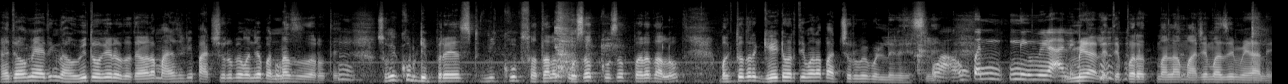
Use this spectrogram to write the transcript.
आणि तेव्हा मी आय थिंक दहावीत वगैरे होतो त्यावेळेला माझ्यासाठी पाचशे रुपये म्हणजे पन्नास हजार होते. सो मी खूप डिप्रेस्ड मी खूप स्वतःला कोसत कोसत परत आलो. बघतो तर गेटवरती मला पाचशे रुपये पडलेले दिसले. वाव पण नि- मिळाले. मिळाले ते परत मला माझे माझे मिळाले.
